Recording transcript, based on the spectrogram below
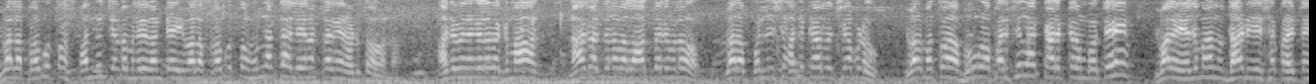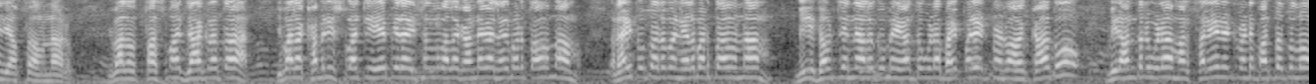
ఇవాళ ప్రభుత్వం స్పందించడం లేదంటే ఇవాళ ప్రభుత్వం ఉన్నట్టా లేనట్టా నేను అడుగుతా ఉన్నా. అదేవిధంగా మా నాగార్జున వాళ్ళ ఆధ్వర్యంలో ఇవాళ పొల్యూషన్ అధికారులు వచ్చినప్పుడు ఇవాళ మొత్తం ఆ భూముల పరిశీలన కార్యక్రమం పోతే ఇవాళ యజమానులు దాడి చేసే ప్రయత్నం చేస్తూ ఉన్నారు. ఇవాళ తస్మాత్ జాగ్రత్త. ఇవాళ కమ్యూనిస్ట్ పార్టీ ఏపీ రైతు వాళ్ళకి అండగా నిలబడతా ఉన్నాం. రైతుల తరఫున నిలబడతా ఉన్నాం. మీ దౌర్జన్యాలకు మేమంతా కూడా భయపడేటువంటి కాదు. మీరందరూ కూడా మరి సరైనటువంటి పద్ధతుల్లో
